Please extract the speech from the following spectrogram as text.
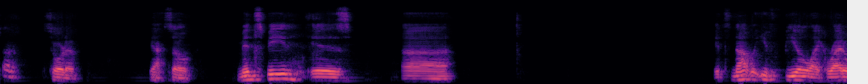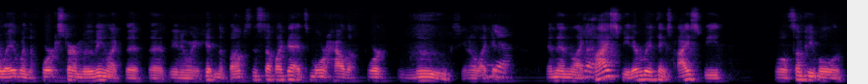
Sort of. Sort of. Yeah. So mid speed is uh, it's not what you feel like right away when the forks start moving, like the the you know when you're hitting the bumps and stuff like that. It's more how the fork moves. You know, like it, yeah. and then like Right. high speed, everybody thinks high speed. Well, some people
